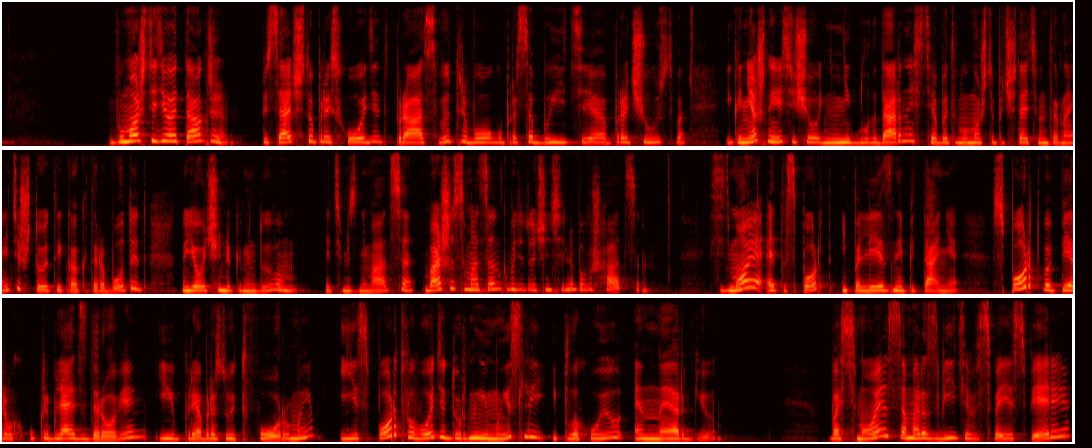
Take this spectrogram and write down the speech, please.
Вы можете делать так же, писать, что происходит, про свою тревогу, про события, про чувства. И, конечно, есть еще дневник благодарности, об этом вы можете почитать в интернете, что это и как это работает, но я очень рекомендую вам этим заниматься. Ваша самооценка будет очень сильно повышаться. Седьмое — это спорт и полезное питание — Спорт, во-первых, укрепляет здоровье и преобразует формы, и спорт выводит дурные мысли и плохую энергию. Восьмое — саморазвитие в своей сфере.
